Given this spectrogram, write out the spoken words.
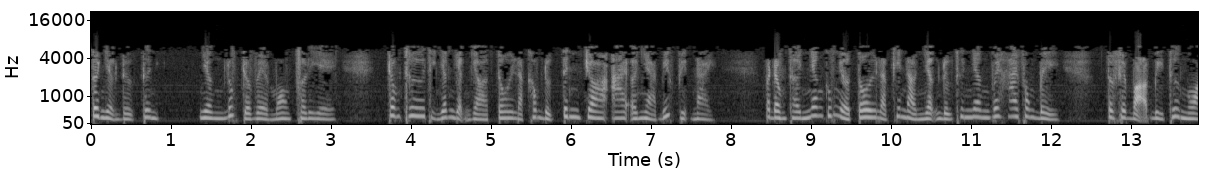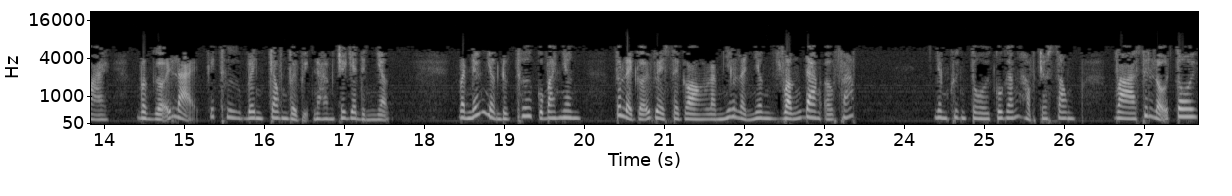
Tôi nhận được thư Nhân lúc trở về Montpellier trong thư thì Nhân dặn dò tôi là không được tin cho ai ở nhà biết việc này. Và đồng thời Nhân cũng nhờ tôi là khi nào nhận được thư Nhân với hai phong bì, tôi phải bỏ bì thư ngoài và gửi lại cái thư bên trong về Việt Nam cho gia đình nhận. Và nếu nhận được thư của ba Nhân, tôi lại gửi về Sài Gòn làm như là Nhân vẫn đang ở Pháp. Nhân khuyên tôi cố gắng học cho xong và xin lỗi tôi.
